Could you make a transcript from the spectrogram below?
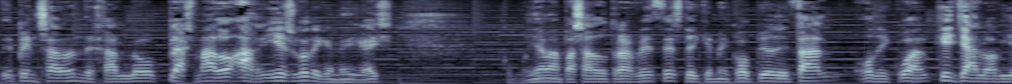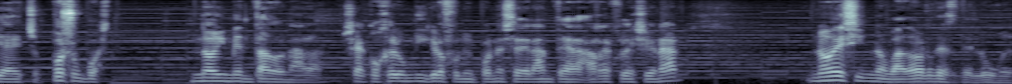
he pensado en dejarlo plasmado a riesgo de que me digáis, como ya me ha pasado otras veces, de que me copio de tal o de cual que ya lo había hecho. Por supuesto no he inventado nada. O sea, coger un micrófono y ponerse delante a, reflexionar no es innovador desde luego.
